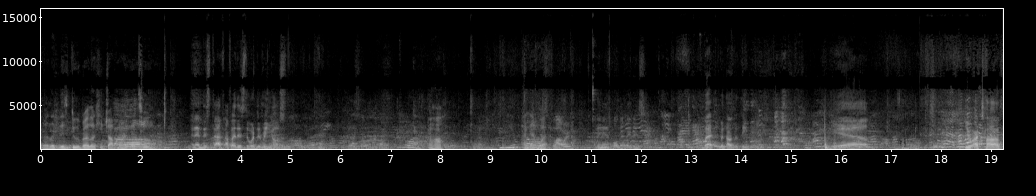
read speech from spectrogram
Bro, look at this dude, bro. Look, he dropped one of the two. And then this, I I feel like this is where the ring goes. Uh huh. And then what? Flower. Then you hold it like this. But without the thing. Yeah. You are tough.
